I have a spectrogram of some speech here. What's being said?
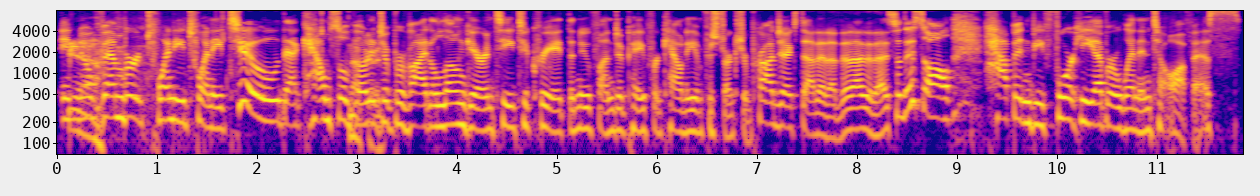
in yeah. November 2022, that council Not voted good. to provide a loan guarantee to create the new fund to pay for county infrastructure projects. Da, da, da, da, da, da. So this all happened before he ever went into office.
